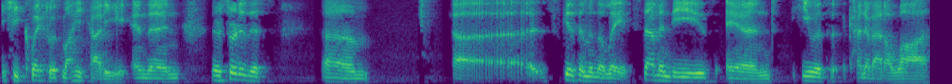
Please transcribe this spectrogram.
he clicked with Mahikari. And then there's sort of this um, uh, schism in the late 70s, and he was kind of at a loss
